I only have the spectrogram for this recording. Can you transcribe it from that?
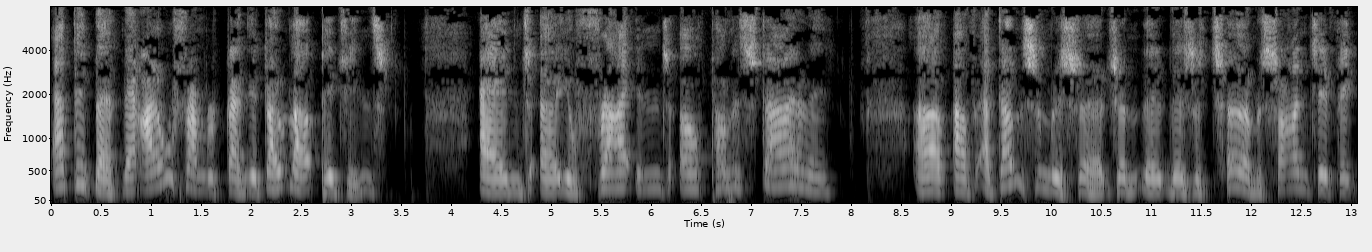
happy birthday. I also understand you don't like pigeons and uh, you're frightened of polystyrene. I've, I've, done some research and there, there's a term, a scientific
